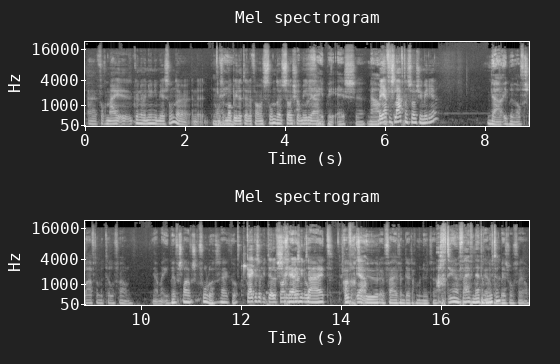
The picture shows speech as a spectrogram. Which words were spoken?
eh, volgens mij eh, kunnen we nu niet meer zonder eh, onze Nee. mobiele telefoon, zonder social media. GPS. nou, Ben jij verslaafd aan social media? Nou, ik ben wel verslaafd aan mijn telefoon. Ja, maar ik ben verslavingsgevoelig, dat zei ik toch? Kijk eens op je telefoon. Je kan zien hoe... Schermtijd, hoe- 8 ja. uur en 35 minuten. 8 uur en 35 Ja, dat is minuten? best wel veel.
